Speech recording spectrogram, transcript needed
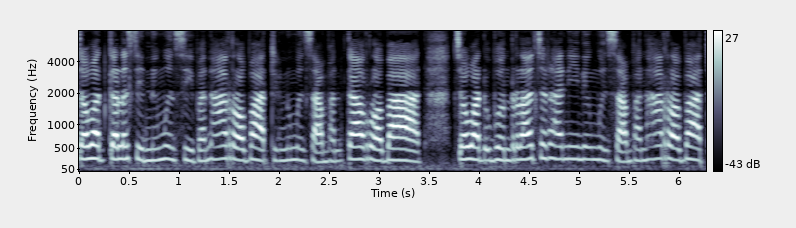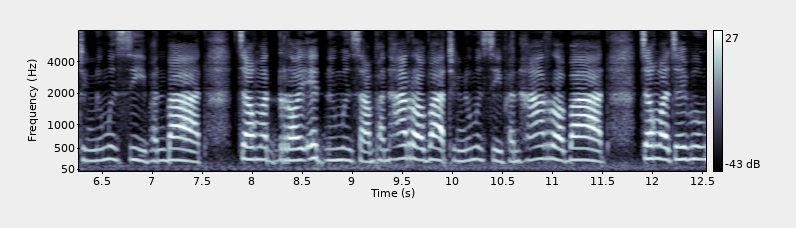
จังหวัดกาฬสินธุ์14,500 บาท ถึง 13,900 บาท จังหวัดอุบลราชธานี13,500 บาท ถึง 14,000 บาท จังหวัดร้อยเอ็ด13,500 บาท ถึง 14,500 บาท จังหวัดชัยภูมิ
